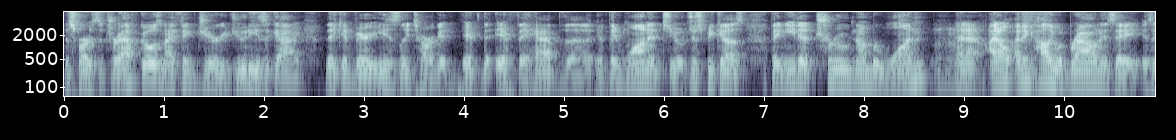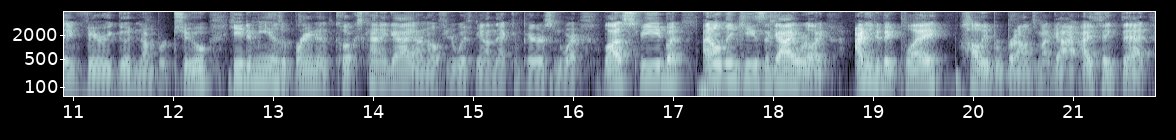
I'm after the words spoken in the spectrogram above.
as far as the draft goes. And I think Jerry Jeudy is a guy they could very easily target if the, if they have the if they wanted to, just because they need a true number one. Mm-hmm. And I, I don't I think Hollywood Brown is a is a very good number two. He to me is a Brandin Cooks kind of guy. I don't know if you're with me on that comparison where a lot of speed, but I don't think he's the guy where like I need a big play. Hollywood Brown's my guy. I think that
